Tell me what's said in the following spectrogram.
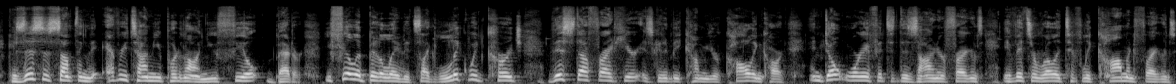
because this is something that every time you put it on, you feel better. You feel a bit elated. It's like liquid courage. This stuff right here is going to become your calling card. And don't worry if it's a designer fragrance, if it's a relatively common fragrance.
